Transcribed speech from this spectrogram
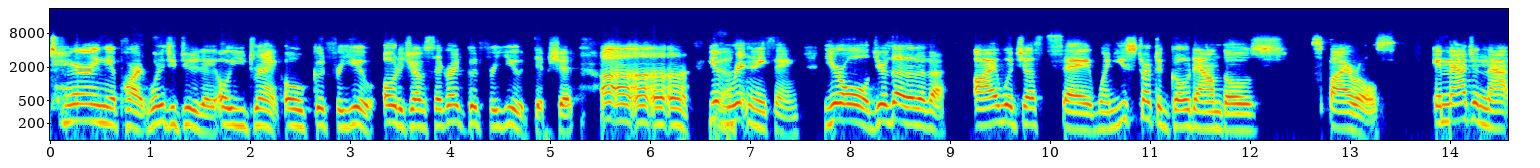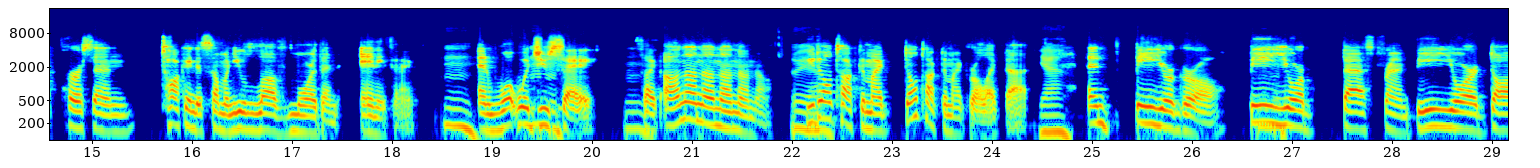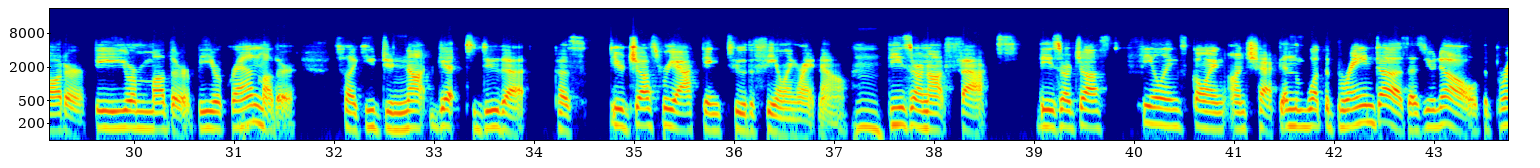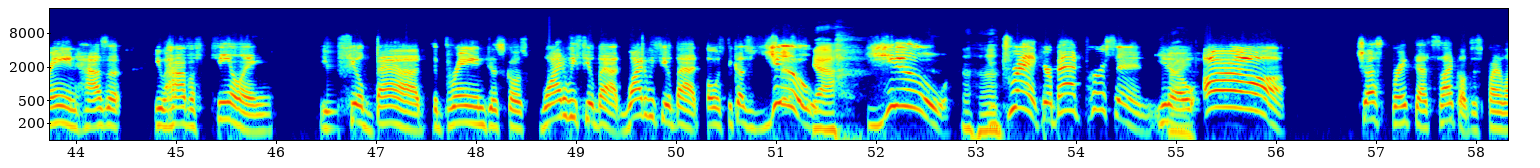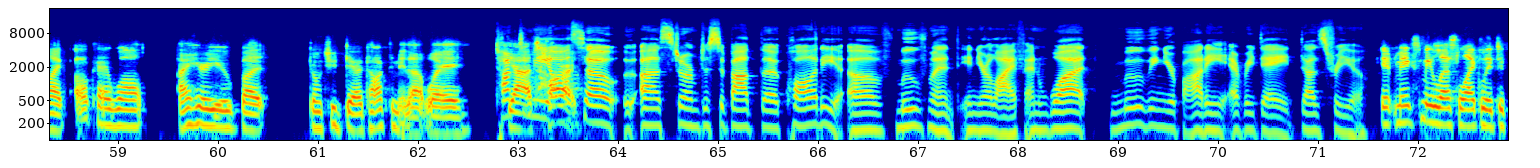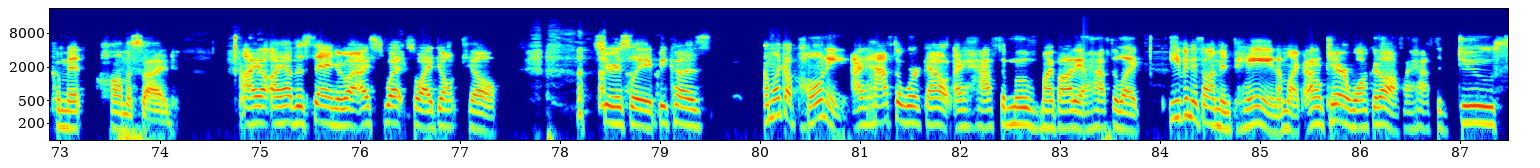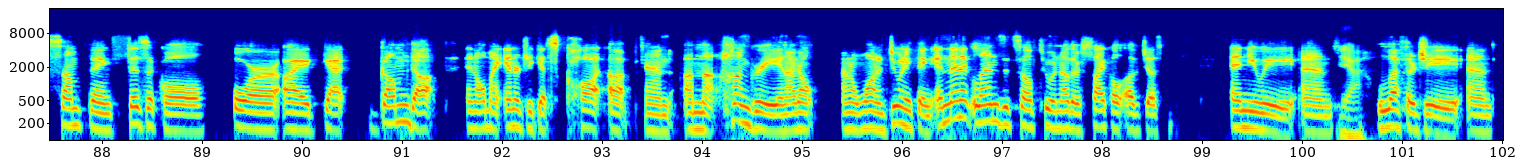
tearing me apart. What did you do today? Oh, you drank. Oh, good for you. Oh, did you have a cigarette? Good for you, dipshit. Uh uh uh uh uh. You haven't written anything. You're old. You're da da da da. I would just say when you start to go down those spirals, imagine that person talking to someone you love more than anything. Mm. And what would you mm. say? Mm. It's like, oh no, no, no, no, no. Oh, yeah. You don't talk to my don't talk to my girl like that. Yeah. And be your girl. Be mm. your best friend. Be your daughter. Be your mother. Be your grandmother. It's like you do not get to do that because you're just reacting to the feeling right now. Mm. These are not facts. These are just feelings going unchecked. And what the brain does, as you know, the brain has a you have a feeling you feel bad, the brain just goes, Why do we feel bad? Why do we feel bad? Oh, it's because you, yeah, you, uh-huh. you drank, you're a bad person, you know, ah, right. oh, just break that cycle just by like, okay, well, I hear you, but don't you dare talk to me that way. Talk yeah, to me also, uh, Storm, just about the quality of movement in your life and what moving your body every day does for you. It makes me less likely to commit homicide. I, I have this saying, I sweat so I don't kill. Seriously, because I'm like a pony. I have to work out. I have to move my body. I have to like, even if I'm in pain, I'm like, I don't care, walk it off. I have to do something physical or I get gummed up and all my energy gets caught up and I'm not hungry and I don't I don't want to do anything. And then it lends itself to another cycle of just ennui and yeah. lethargy and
